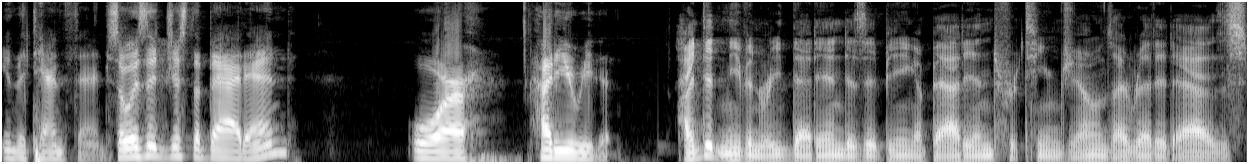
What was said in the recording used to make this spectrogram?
in the tenth end. So is it just a bad end, or how do you read it? I didn't even read that end as it being a bad end for Team Jones. I read it as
